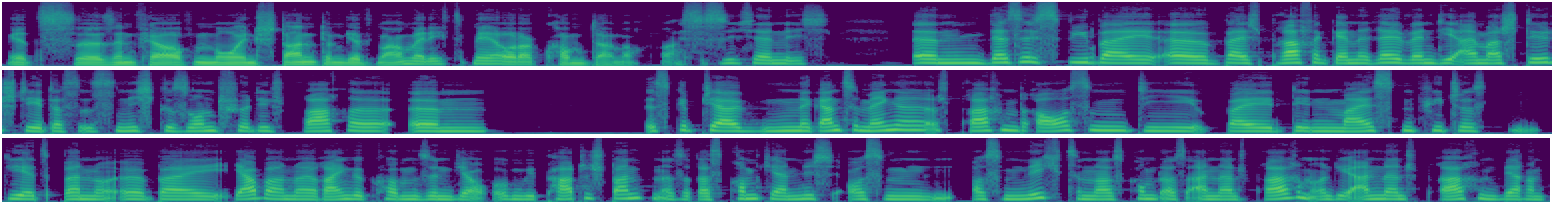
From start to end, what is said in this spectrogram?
jetzt äh, sind wir auf einem neuen Stand und jetzt machen wir nichts mehr oder kommt da noch was? Sicher nicht. Ähm, das ist wie bei, äh, bei Sprache generell, wenn die einmal stillsteht, das ist nicht gesund für die Sprache. Ähm, es gibt ja eine ganze Menge Sprachen draußen, die bei den meisten Features, die jetzt bei, äh, bei Java neu reingekommen sind, ja auch irgendwie Pate standen. Also das kommt ja nicht aus dem, aus dem Nichts, sondern das kommt aus anderen Sprachen und die anderen Sprachen, während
